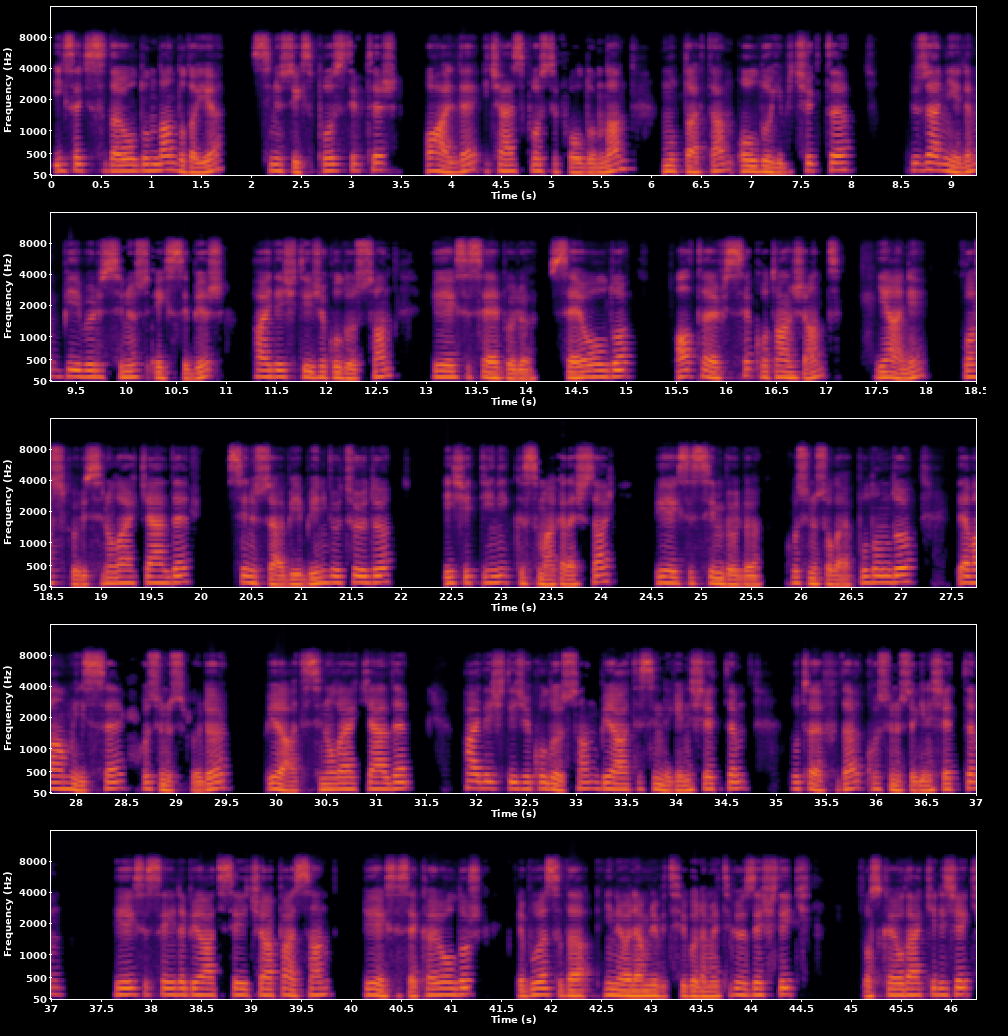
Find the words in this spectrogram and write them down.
X açısı dar olduğundan dolayı sinüs x pozitiftir. O halde içerisi pozitif olduğundan mutlaktan olduğu gibi çıktı. Düzenleyelim. 1 bölü sinüs eksi 1. Payda eşitleyecek olursan 1 eksi s bölü s oldu. Alt taraf ise kotanjant yani cos bölü sin olarak geldi. Sinüsler birbirini götürdü. Eşitliğin ilk kısmı arkadaşlar 1 eksi sin bölü kosinüs olarak bulundu. Devamı ise kosinüs bölü 1 artı sin olarak geldi. Payda eşitleyecek olursam 1 artı sinle genişlettim. Bu tarafı da kosinüse genişlettim. 1 eksi s ile 1 artı s'yi çarparsan 1 eksi s kare olur. E burası da yine önemli bir trigonometrik özdeşlik. Cos olarak gelecek.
